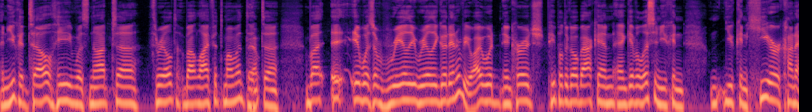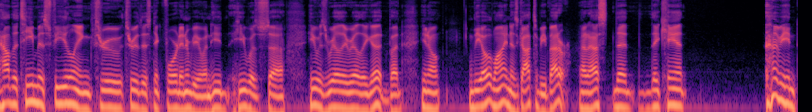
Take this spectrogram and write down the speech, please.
and you could tell he was not uh, thrilled about life at the moment. That, uh, but it, it was a really, really good interview. I would encourage people to go back and, and give a listen. You can you can hear kind of how the team is feeling through through this Nick Ford interview, and he he was uh, he was really, really good. But you know, the O line has got to be better. It has that they can't. I mean,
